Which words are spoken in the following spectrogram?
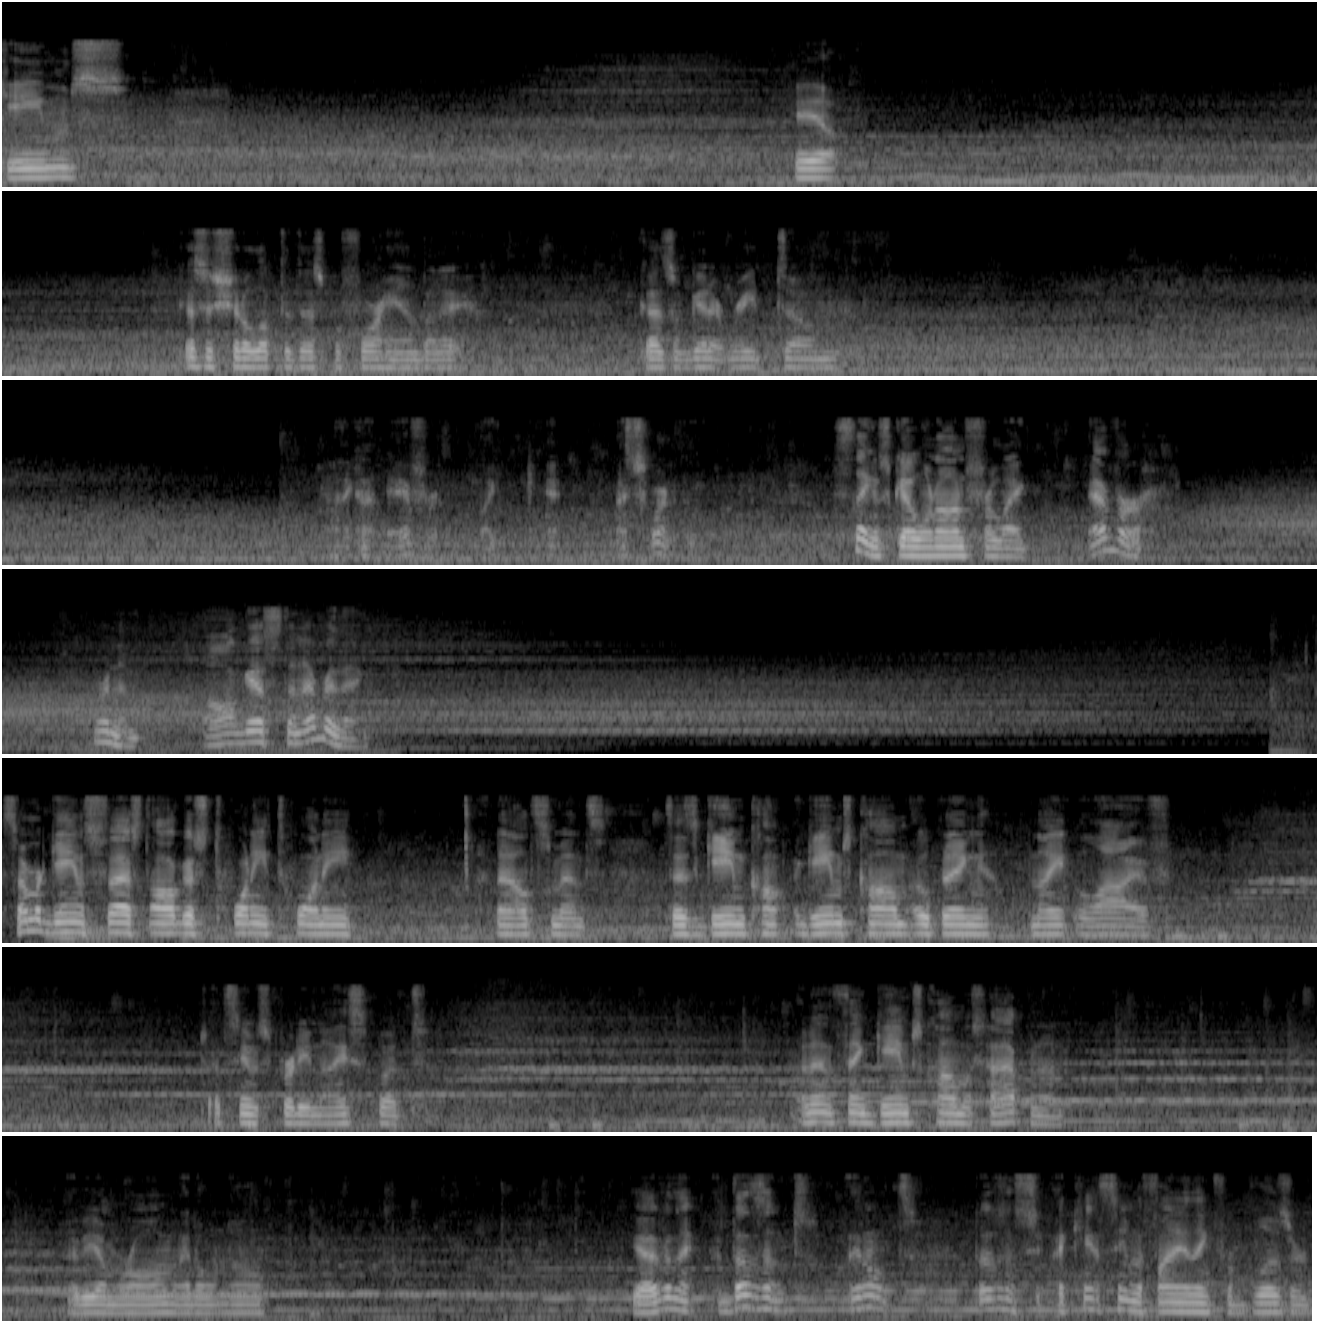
games. Yeah. Guess I should have looked at this beforehand, but I guys will get it right. Um, oh, they got every like I swear this thing's going on for like ever. We're in August and everything. Summer Games Fest August 2020 announcements. It says Game Gamescom opening night live. That seems pretty nice, but I didn't think Gamescom was happening. Maybe I'm wrong, I don't know. Yeah, everything it doesn't they don't doesn't I can't seem to find anything for Blizzard.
